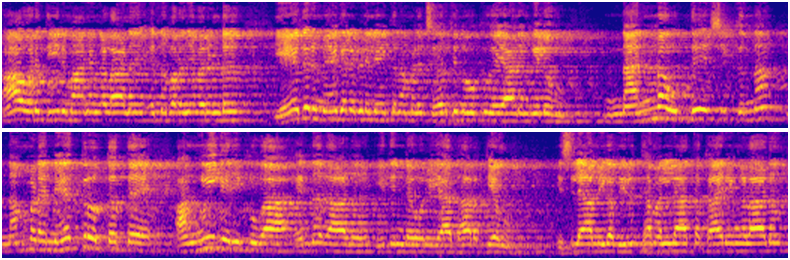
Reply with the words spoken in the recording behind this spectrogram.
ആ ഒരു തീരുമാനങ്ങളാണ് എന്ന് പറഞ്ഞവരുണ്ട്. ഏതൊരു മേഖലകളിലേക്ക് നമ്മൾ ചേർത്തി നോക്കുകയാണെങ്കിലും നന്മ ഉദ്ദേശിക്കുന്ന നമ്മുടെ നേതൃത്വത്തെ അംഗീകരിക്കുക എന്നതാണ് ഇതിന്റെ ഒരു യാഥാർത്ഥ്യം. ഇസ്ലാമിക വിരുദ്ധമല്ലാത്ത കാര്യങ്ങളാണ്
